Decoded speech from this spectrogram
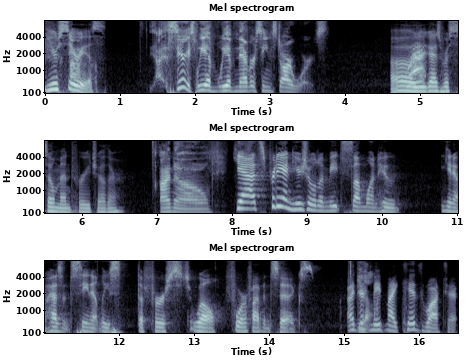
You're serious. Uh, serious, we have we have never seen Star Wars. oh, What? you guys were so meant for each other. I know. Yeah, it's pretty unusual to meet someone who, you know, hasn't seen at least the first, well, four, five, and six. I just Yeah. made my kids watch it.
